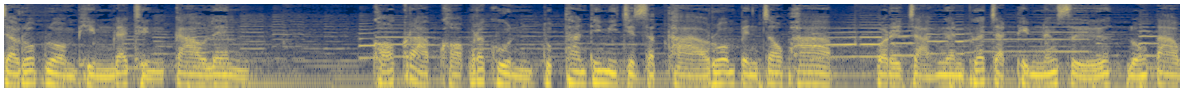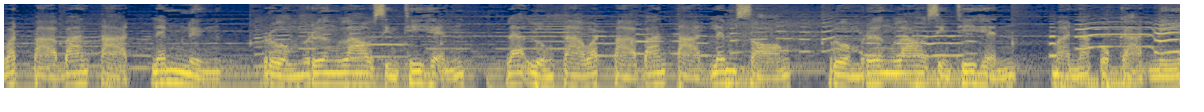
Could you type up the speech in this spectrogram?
จะรวบรวมพิมพ์ได้ถึง 9 เล่ม ขอกราบขอบพระคุณทุกท่านที่มีจิตศรัทธาร่วมเป็นเจ้าภาพ บริจาคเงินเพื่อจัดพิมพ์หนังสือ หลวงตาวัดป่าบ้านตาดเล่มหนึ่งรวมเรื่องเล่าสิ่งที่เห็น และหลวงตาวัดป่าบ้านตาดเล่มสองรวมเรื่องเล่าสิ่งที่เห็นมาณโอกาสนี้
